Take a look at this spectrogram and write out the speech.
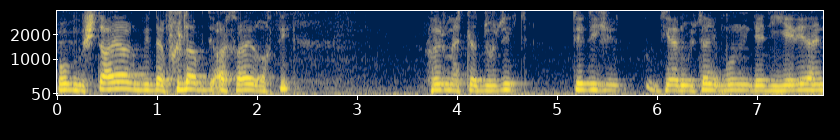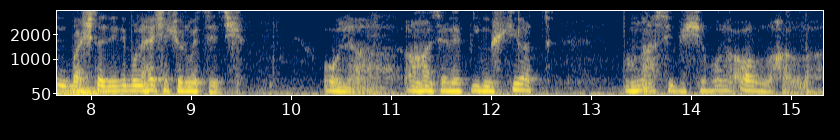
o müştahaya bir de fırladı arkaya kalktı. Hürmetle durdu. Dedi ki diğer müşteri bunun dedi yeri en başta dedi. Bunu her şey hürmet dedi. Ola. Aha sana bir müşkilat. Bu nasıl bir şey bana Allah Allah.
